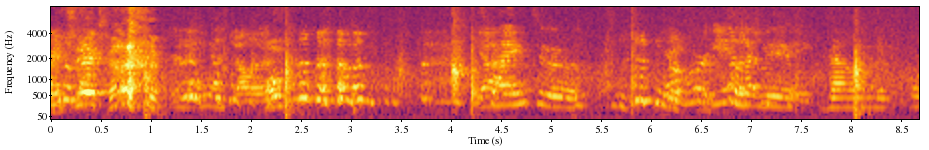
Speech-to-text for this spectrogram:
Eight, six. I'm jealous. Oh. yeah. Trying to Yeah, we're to eating a let me cheesecake. down the oh,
